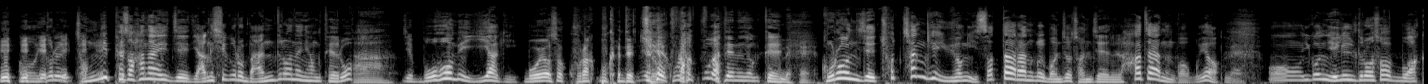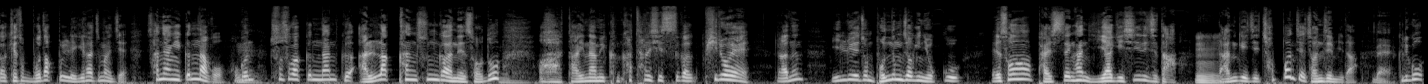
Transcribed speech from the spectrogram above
어, 이거를 정립해서 하나의 이제 양식으로 만들어낸 형태로 아, 이제 모험의 이야기, 모여서 구락부가 됐죠. 네, 구락부가 되는 형태. 네. 그런 이제 초창기의 유형이 있었다라는 걸 먼저 전제를 하자는 거고요. 네. 어, 이건 예를 들어서 뭐 아까 계속 모닥불 얘기를 하지만 이제 사냥이 끝나고 혹은 음. 추수가 끝난 그 안락한 순간에서도 아, 다이나믹한 카타르시스가 필요해 라는 인류의 좀 본능적인 욕구 에서 발생한 이야기 시리즈다라는 음. 게 이제 첫 번째 전제입니다. 네. 그리고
